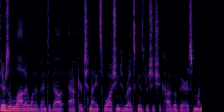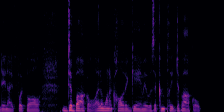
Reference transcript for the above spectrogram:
there's a lot I want to vent about after tonight's Washington Redskins versus Chicago Bears Monday Night Football debacle. I don't want to call it a game, it was a complete debacle.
